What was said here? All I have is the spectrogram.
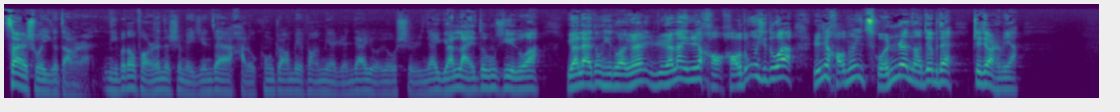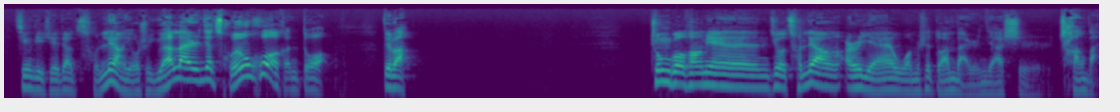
再说一个，当然你不能否认的是，美军在海陆空装备方面人家有优势，人家原来东西多，原来东西多，原原来人家好好东西多呀，人家好东西存着呢，对不对？这叫什么呀？经济学叫存量优势，原来人家存货很多，对吧？中国方面就存量而言，我们是短板，人家是长板，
